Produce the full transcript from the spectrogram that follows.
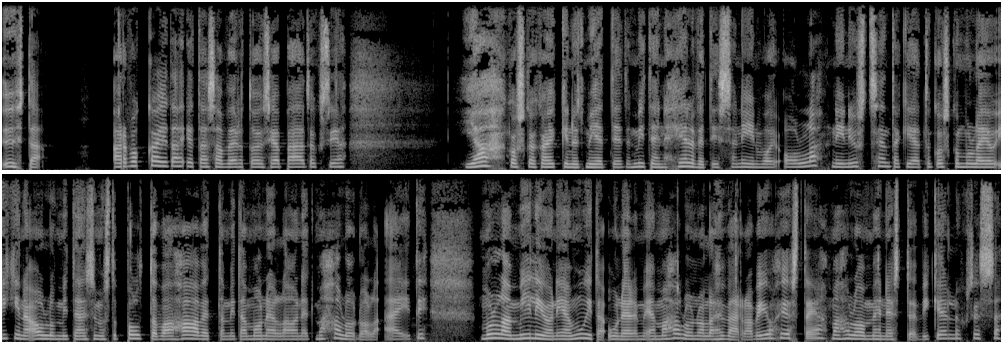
yhtä arvokkaita ja tasavertoisia päätöksiä. Ja koska kaikki nyt miettii, että miten helvetissä niin voi olla, niin just sen takia, että koska mulla ei ole ikinä ollut mitään semmoista polttavaa haavetta, mitä monella on, että mä haluan olla äiti. Mulla on miljoonia muita unelmia. Mä haluan olla hyvä raviohjastaja, mä haluan menestyä vikellyksessä,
